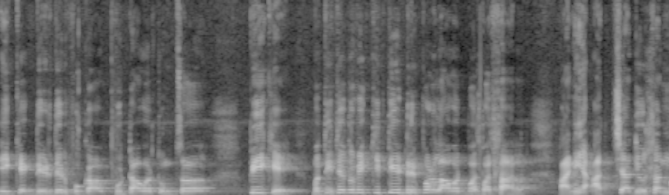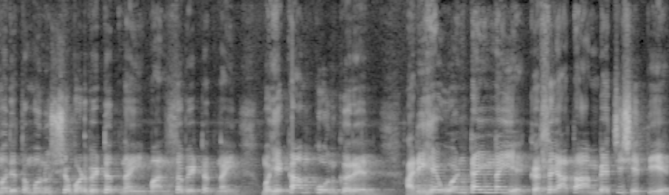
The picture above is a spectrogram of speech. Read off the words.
एक एक दीड दीड फुका फुटावर तुमचं पीक आहे मग तिथे तुम्ही किती ड्रिपर लावत बस बसाल? आणि आजच्या दिवसांमध्ये तर मनुष्यबळ भेटत नाही माणसं भेटत नाही मग हे काम कोण करेल? आणि हे वन टाईम नाही आहे कसं आहे आता आंब्याची शेती आहे.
